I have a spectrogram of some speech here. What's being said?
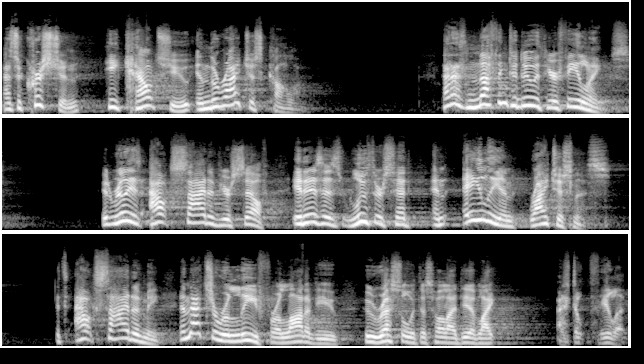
as a Christian, He counts you in the righteous column. That has nothing to do with your feelings. It really is outside of yourself. It is, as Luther said, an alien righteousness. It's outside of me. And that's a relief for a lot of you who wrestle with this whole idea of like, I just don't feel it.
